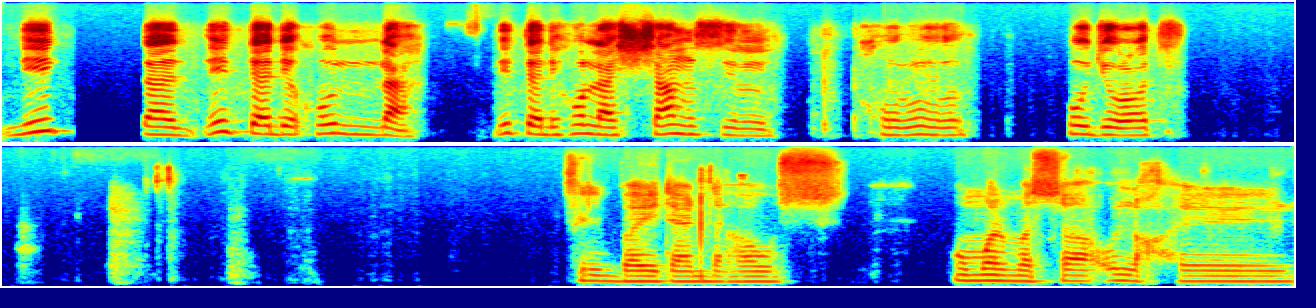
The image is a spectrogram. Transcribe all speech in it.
لت- لتدخل لتدخل الشمس Fill by it at the house. Umar Masa'ul Khair.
